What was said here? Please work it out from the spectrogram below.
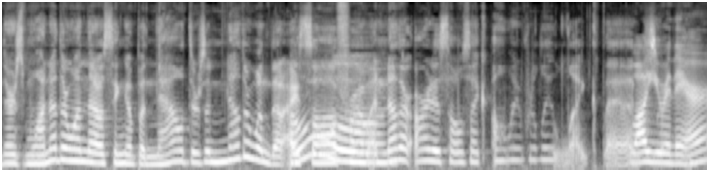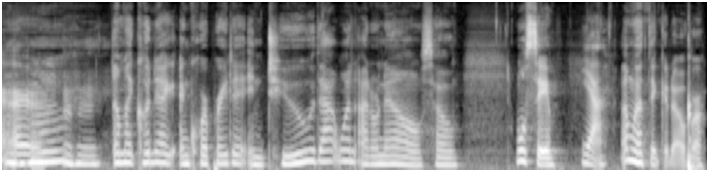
there's one other one that I was thinking of, but now there's another one that I saw from Oh. another artist. I was like, oh, I really like that. While you were there, or Mm-hmm. I'm like, couldn't I incorporate it into that one? I don't know. So we'll see. Yeah, I'm gonna think it over.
